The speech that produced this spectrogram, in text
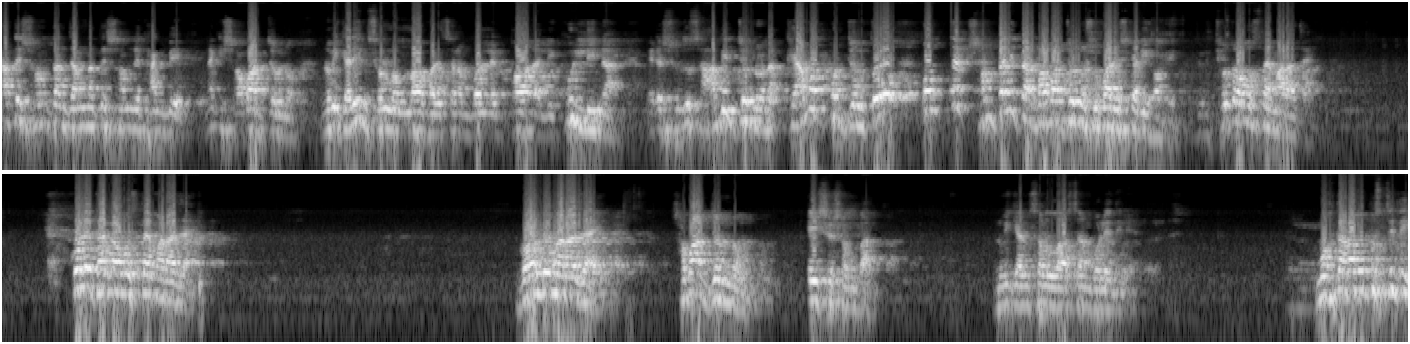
তাদের সন্তান জান্নাতের সামনে থাকবে নাকি সবার জন্য? নবী করিম সাল্লাম বললেন, ক্বালা লিকুল্লিনা। এটা শুধু সাহাবীর জন্য না, কিয়ামত পর্যন্ত প্রত্যেক সন্তানই তার বাবার জন্য সুপারিশকারী হবে। যদি ছোট অবস্থায় মারা যায়, কোলে থাকা অবস্থায় মারা যায়, গর্বে মারা যায়, সবার জন্য এই সুসংবাদ নবী কেন সাল্লাহ আসলাম বলে দিলেন। মোহতারাম উপস্থিতি।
